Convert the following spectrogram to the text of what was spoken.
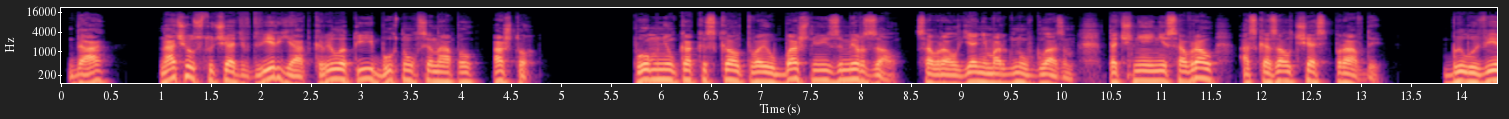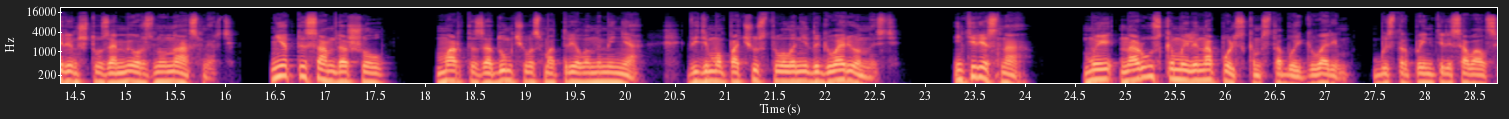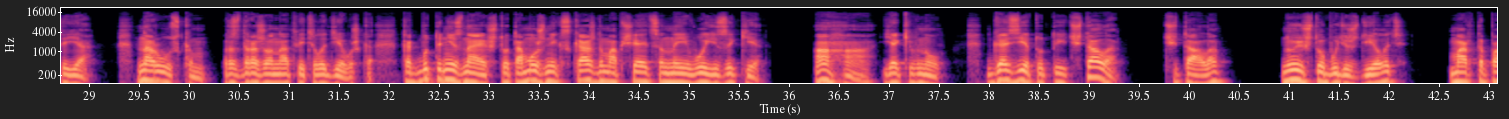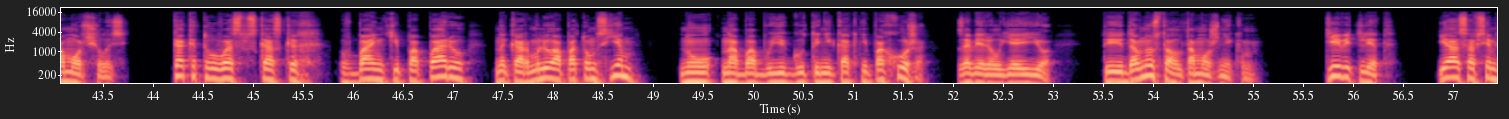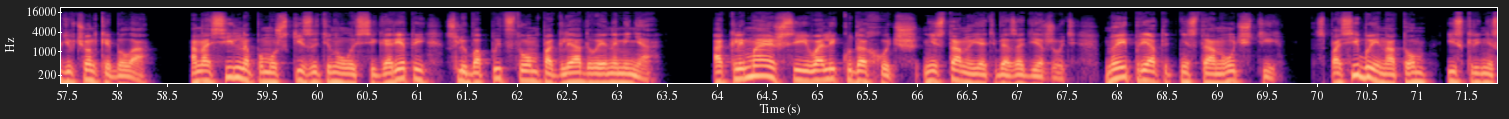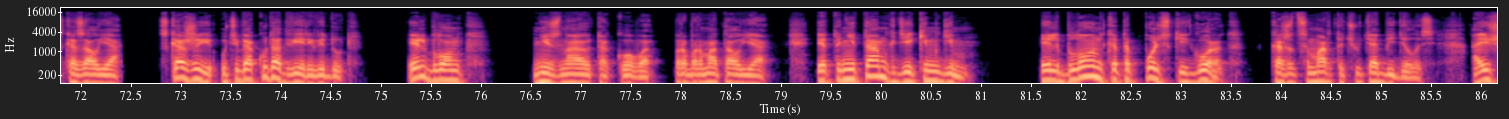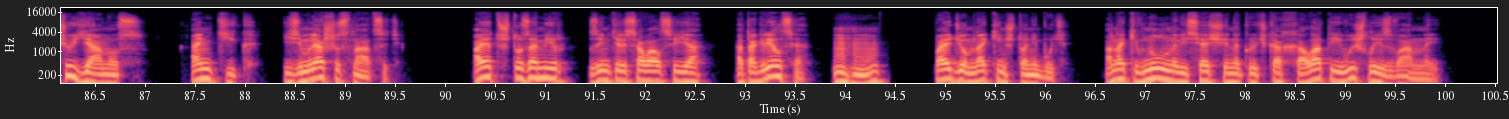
Да. Начал стучать в дверь, я открыла, ты и бухнулся на пол. А что? Помню, как искал твою башню и замерзал. — соврал я, не моргнув глазом. Точнее, не соврал, а сказал часть правды. Был уверен, что замерзну насмерть. «Нет, ты сам дошел». Марта задумчиво смотрела на меня. Видимо, почувствовала недоговоренность. «Интересно, мы на русском или на польском с тобой говорим?» Быстро поинтересовался я. «На русском», — раздраженно ответила девушка, «как будто не знаешь, что таможник с каждым общается на его языке». «Ага», — я кивнул. Газету ты читала? Читала. Ну и что будешь делать? Марта поморщилась. Как это у вас в сказках? В баньке попарю, накормлю, а потом съем? Ну, на бабу-ягу ты никак не похожа, заверил я ее. Ты давно стала таможенником? Девять лет. Я совсем девчонкой была. Она сильно по-мужски затянулась сигаретой, с любопытством поглядывая на меня. Оклемаешься и вали куда хочешь. Не стану я тебя задерживать. Но и прятать не стану, учти. Спасибо и на том, искренне сказал я. Скажи, у тебя куда двери ведут? Эльблонг. Не знаю такого, пробормотал я. Это не там, где Кимгим. Эльблонг — это польский город. Кажется, Марта чуть обиделась. А еще Янус, Антик и Земля 16. А это что за мир? Заинтересовался я. Отогрелся? «Угу. Пойдем, накинь что-нибудь». Она кивнула на висящий на крючках халат и вышла из ванной.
